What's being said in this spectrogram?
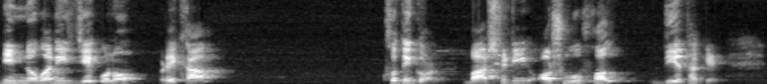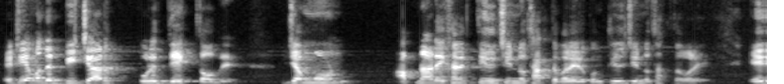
নিম্নগামী যে কোনো রেখা ক্ষতিকর বা সেটি অশুভ ফল দিয়ে থাকে। এটি আমাদের বিচার করে দেখতে হবে। যেমন আপনার এখানে তিল চিহ্ন থাকতে পারে, এরকম তিল চিহ্ন থাকতে পারে। এই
